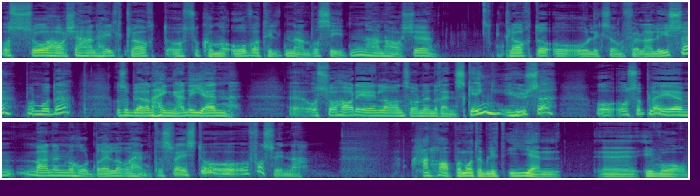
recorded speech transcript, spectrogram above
og så har ikke han helt klart å komme over til den andre siden. Han har ikke klart å, å, å liksom følge lyset, på en måte. Og så blir han hengende igjen. Eh, Og så har de en eller annen sånn en rensking i huset, og, og så pleier mannen med hodbriller og hentesveis da å, å forsvinne. Han har på en måte blitt igjen eh, i vår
